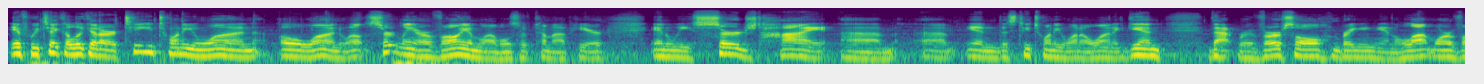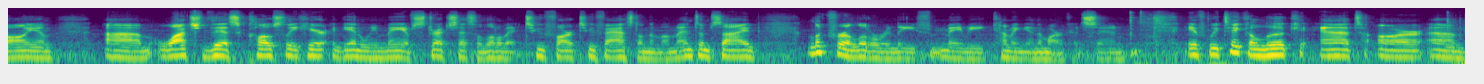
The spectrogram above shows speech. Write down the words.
If we take a look at our T2101, well, certainly our volume levels have come up here, and we surged high um, um, in this T2101. Again, that reversal, bringing in a lot more volume. Um, watch this closely here. Again, we may have stretched this a little bit too far, too fast on the momentum side. Look for a little relief maybe coming in the market soon. If we take a look at our um,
